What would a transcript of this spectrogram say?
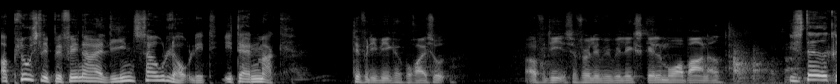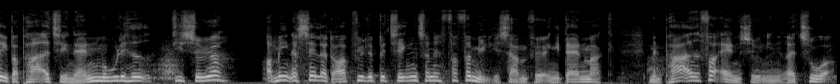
Og pludselig befinder Eileen sig ulovligt i Danmark. Det er, fordi vi ikke har kunne rejse ud og fordi selvfølgelig vi vil ikke skille mor og barn ad. I stedet griber parret til en anden mulighed. De søger og mener selv at opfylde betingelserne for familiesammenføring i Danmark. Men parret får ansøgningen retur.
